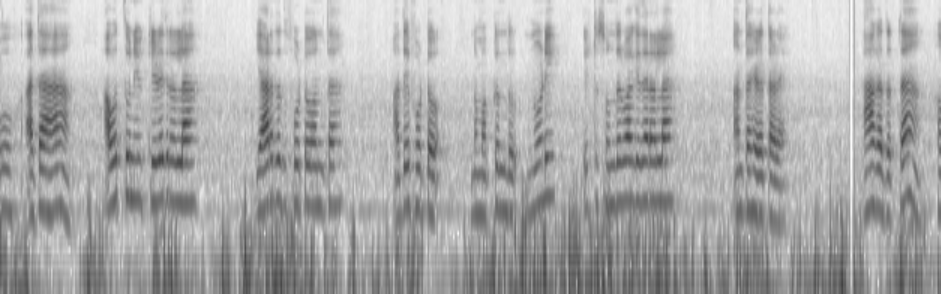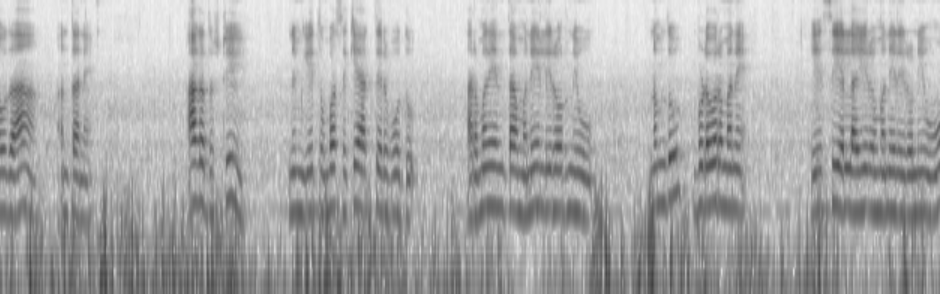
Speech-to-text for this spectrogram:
ಓಹ್, ಅದಾ? ಅವತ್ತು ನೀವು ಕೇಳಿದ್ರಲ್ಲ? ಯಾರದದು ಫೋಟೋ ಅಂತ? ಅದೇ ಫೋಟೋ, ನಮ್ಮ ಅಕ್ಕಂದು. ನೋಡಿ, ಎಷ್ಟು ಸುಂದರವಾಗಿದ್ದಾರಲ್ಲ ಅಂತ ಹೇಳ್ತಾಳೆ. ಆಗ ದತ್ತ, ಹೌದಾ? ಅಂತಾನೆ. ಆಗ ದೃಷ್ಟಿ ನಿಮಗೆ ತುಂಬ ಸೆಕೆ ಆಗ್ತಿರ್ಬೋದು ಅರಮನೆ ಅಂತ ಮನೆಯಲ್ಲಿರೋರು ನೀವು. ನಮ್ಮದು ಬಡವರ ಮನೆ. ಎ ಸಿ ಎಲ್ಲ ಇರೋ ಮನೆಯಲ್ಲಿರೋ ನೀವು,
